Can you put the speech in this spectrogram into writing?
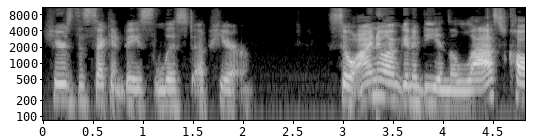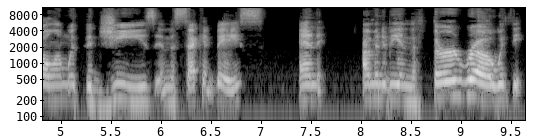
Here's the second base list up here. So I know I'm going to be in the last column with the G's in the second base, and I'm going to be in the third row with the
